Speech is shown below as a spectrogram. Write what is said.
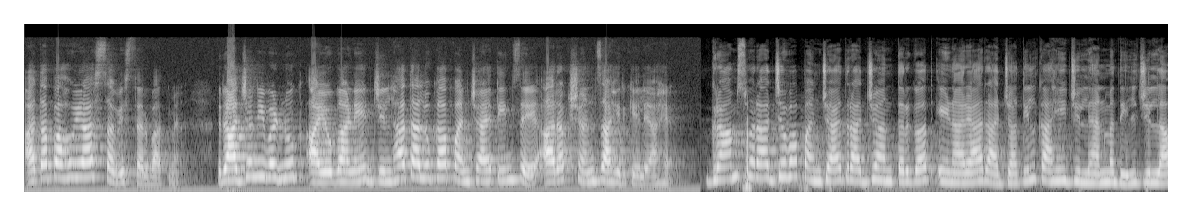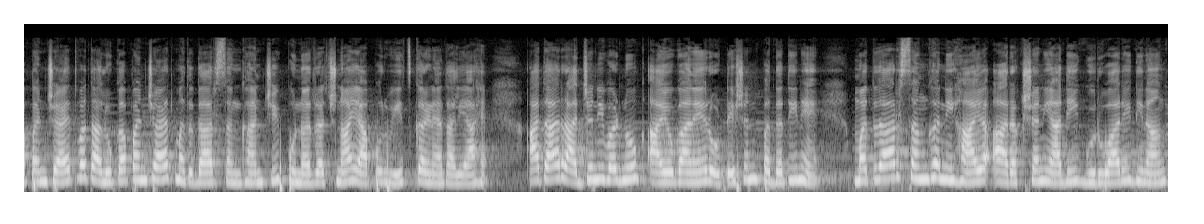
आता पाहूया सविस्तर बातम्या. राज्य निवडणूक आयोगाने जिल्हा तालुका पंचायतींचे आरक्षण जाहीर केले आहे. ग्रामस्वराज्य व पंचायत राज्य अंतर्गत येणाऱ्या राज्यातील काही जिल्ह्यांमधील जिल्हा पंचायत व तालुका पंचायत मतदारसंघांची पुनर्रचना यापूर्वीच करण्यात आली आहे. आता राज्य निवडणूक आयोगाने रोटेशन पद्धतीने मतदारसंघ निहाय आरक्षण यादी गुरुवारी दिनांक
